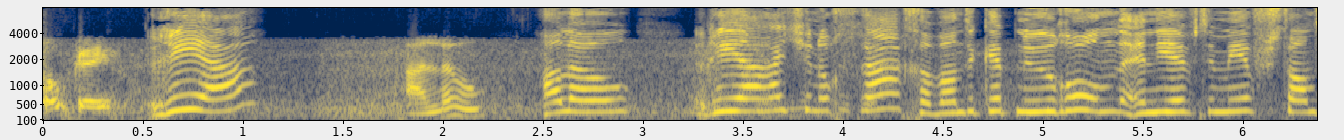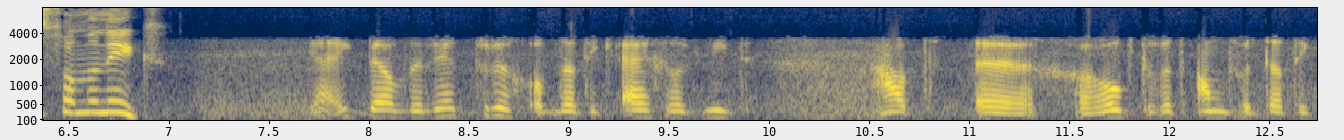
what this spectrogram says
Oké. Ria? Hallo? Hallo? Ria, had je nog vragen? Want ik heb nu Ron en die heeft er meer verstand van dan ik. Ja, ik belde net terug omdat ik eigenlijk niet had eh, gehoopt op het antwoord dat ik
